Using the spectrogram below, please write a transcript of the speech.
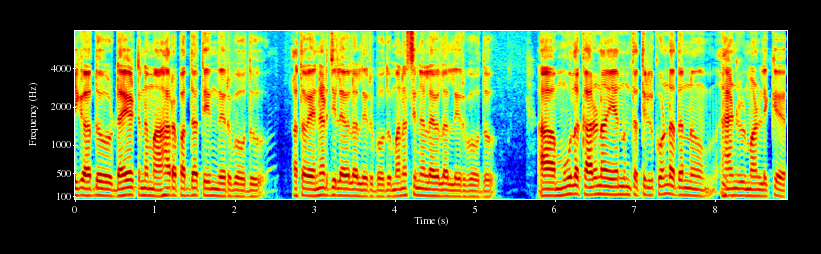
ಈಗ ಅದು ಡಯಟ್ ನಮ್ಮ ಆಹಾರ ಪದ್ಧತಿಯಿಂದ ಇರ್ಬೋದು ಅಥವಾ ಎನರ್ಜಿ ಲೆವೆಲಲ್ಲಿ ಇರ್ಬೋದು ಮನಸ್ಸಿನ ಲೆವೆಲಲ್ಲಿ ಇರ್ಬೋದು ಆ ಮೂಲ ಕಾರಣ ಏನು ಅಂತ ತಿಳ್ಕೊಂಡು ಅದನ್ನು ಹ್ಯಾಂಡಲ್ ಮಾಡಲಿಕ್ಕೆ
